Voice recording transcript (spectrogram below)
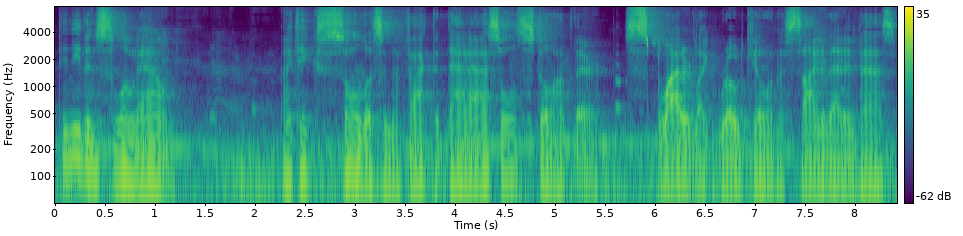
Didn't even slow down. I take solace in the fact that that asshole's still up there, splattered like roadkill on the side of that impasse.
